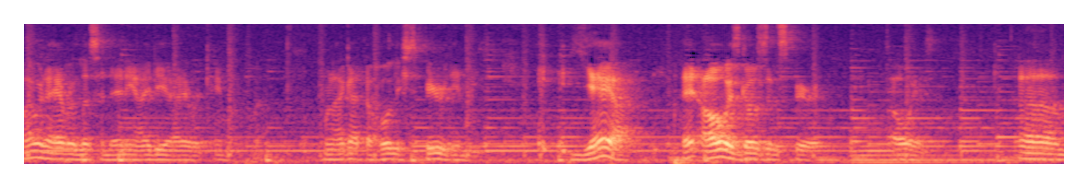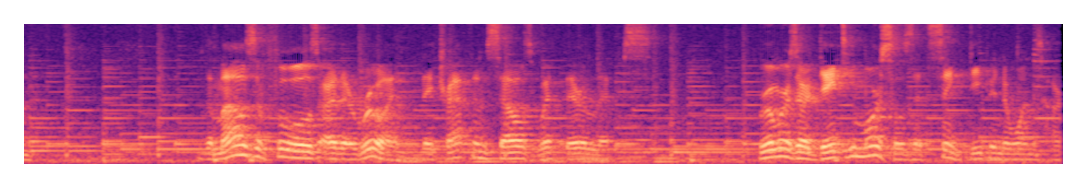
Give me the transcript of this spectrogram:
why would I ever listen to any idea I ever came up with when I got the Holy Spirit in me? yeah, it always goes to the Spirit, always. Um, the mouths of fools are their ruin; they trap themselves with their lips. Rumors are dainty morsels that sink deep into one's hearts.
